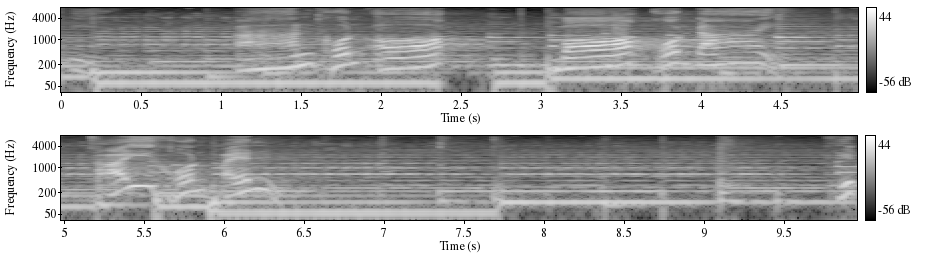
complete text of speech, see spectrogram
ที่ อ่านคนออก บอกคนได้ ใช้คนเป็น คิด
